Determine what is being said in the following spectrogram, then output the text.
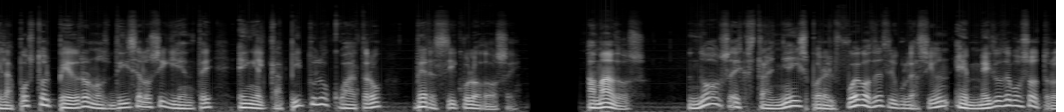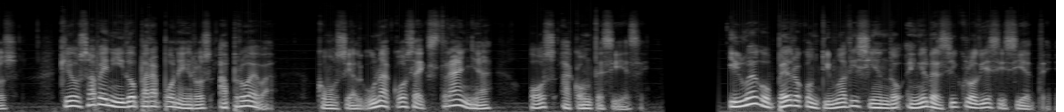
el apóstol Pedro nos dice lo siguiente en el capítulo 4, versículo 12. Amados, no os extrañéis por el fuego de tribulación en medio de vosotros, que os ha venido para poneros a prueba, como si alguna cosa extraña os aconteciese. Y luego Pedro continúa diciendo en el versículo 17,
